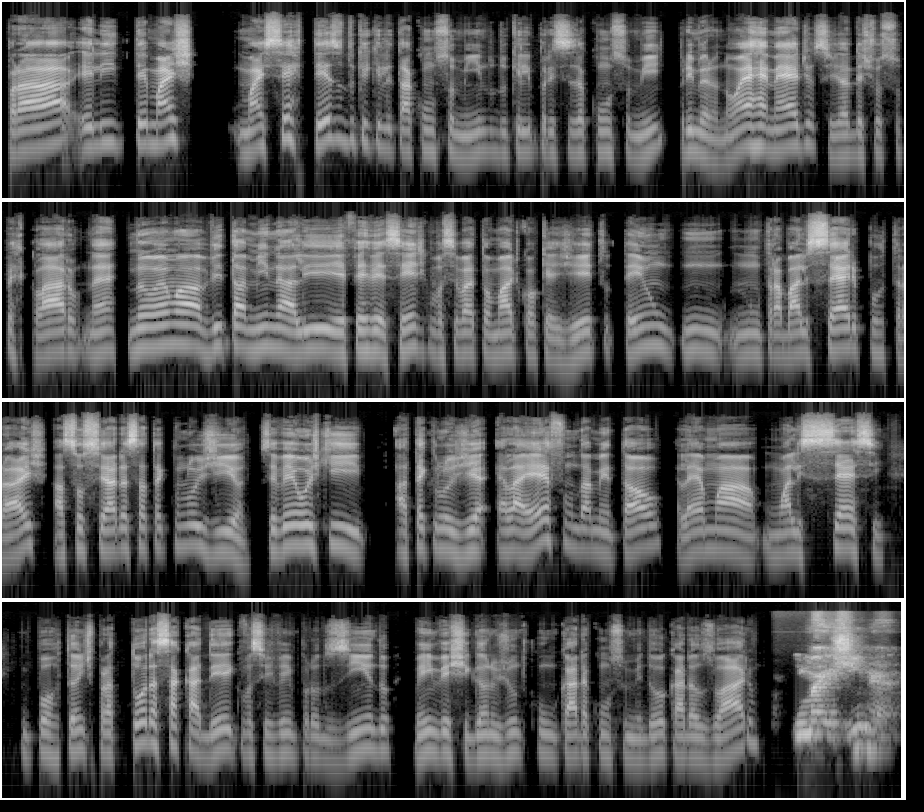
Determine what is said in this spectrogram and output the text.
para ele ter mais mais certeza do que, que ele está consumindo, do que ele precisa consumir. Primeiro, não é remédio, você já deixou super claro, né? Não é uma vitamina ali efervescente que você vai tomar de qualquer jeito. Tem um, um, um trabalho sério por trás associado a essa tecnologia. Você vê hoje que a tecnologia ela é fundamental, ela é uma, um alicerce importante para toda essa cadeia que vocês vêm produzindo, vem investigando junto com cada consumidor, cada usuário? Imagina,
